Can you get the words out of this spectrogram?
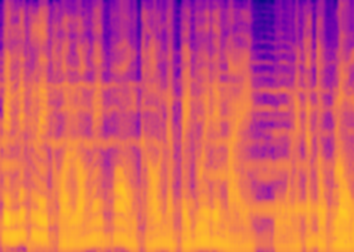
เบนเนี่ยก็เลยขอร้องให้พ่อของเขาเนี่ยไปด้วยได้ไหม ปู่เนี่ยก็ตกลง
